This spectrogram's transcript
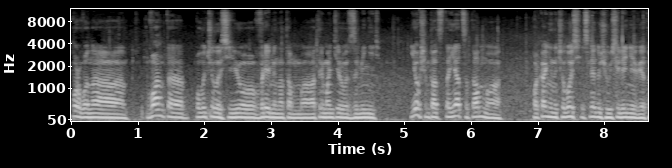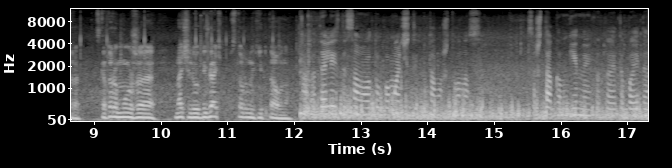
порвана ванта, получилось ее временно там э, отремонтировать, заменить. И, в общем-то, отстояться там, э, пока не началось следующее усиление ветра, с которым мы уже начали убегать в сторону Кейптауна. Надо долезть до самого топа мачты, потому что у нас со штагом Гены какая-то байда.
